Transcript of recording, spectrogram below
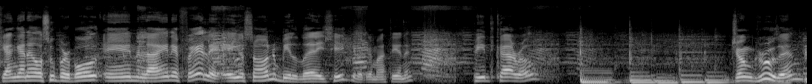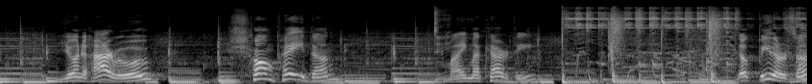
que han ganado Super Bowl en la NFL. Ellos son Bill Belichick, lo que más tiene, Pete Carroll, John Gruden, John Harbaugh, Sean Payton, Mike McCarthy, Doug Peterson,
